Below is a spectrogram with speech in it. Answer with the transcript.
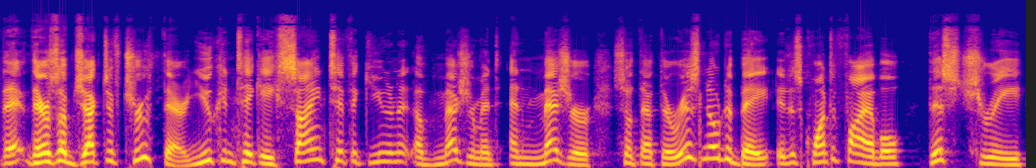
There's objective truth there. You can take a scientific unit of measurement and measure so that there is no debate. It is quantifiable. This tree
